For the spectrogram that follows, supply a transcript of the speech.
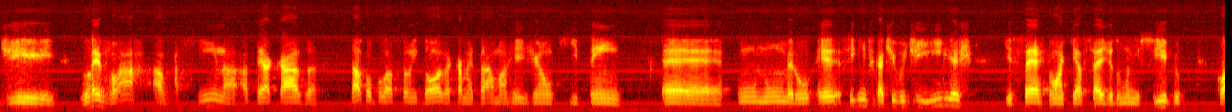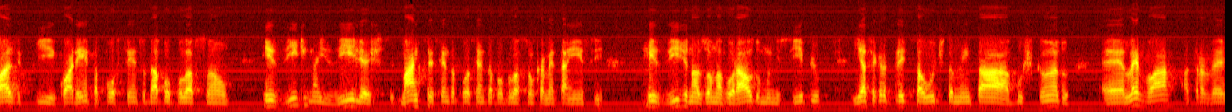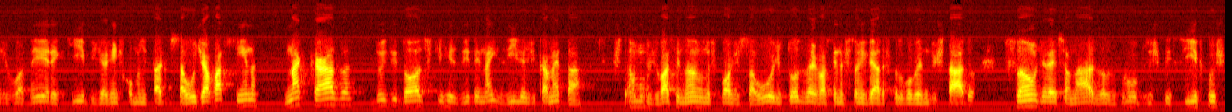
de levar a vacina até a casa da população idosa. Cametá é uma região que tem é, um número significativo de ilhas que cercam aqui a sede do município. Quase que 40% da população reside nas ilhas, mais de 60% da população cametaense reside na zona rural do município e a Secretaria de Saúde também está buscando é, levar, através de voadeira, equipe de agente comunitário de saúde, a vacina na casa dos idosos que residem nas ilhas de Cametá. Estamos vacinando nos postos de saúde, todas as vacinas que são enviadas pelo governo do estado são direcionadas aos grupos específicos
